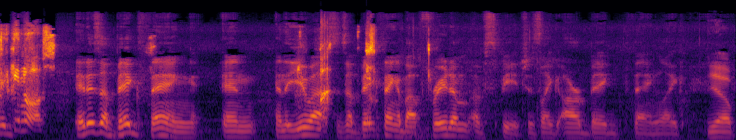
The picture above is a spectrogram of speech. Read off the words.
big asking us. it is a big thing in in the U.S. It's a big thing about freedom of speech. It's like our big thing. Like Yep.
